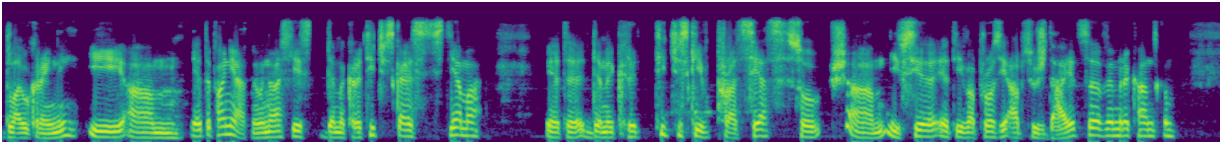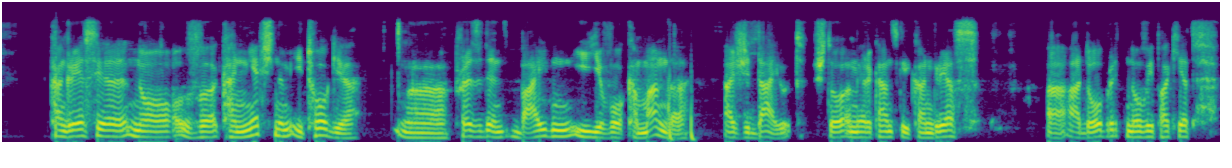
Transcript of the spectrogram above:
для Украины. И это понятно. У нас есть демократическая система, это демократический процесс, и все эти вопросы обсуждаются в американском Конгрессе, но в конечном итоге э, президент Байден и его команда ожидают, что американский Конгресс э, одобрит новый пакет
